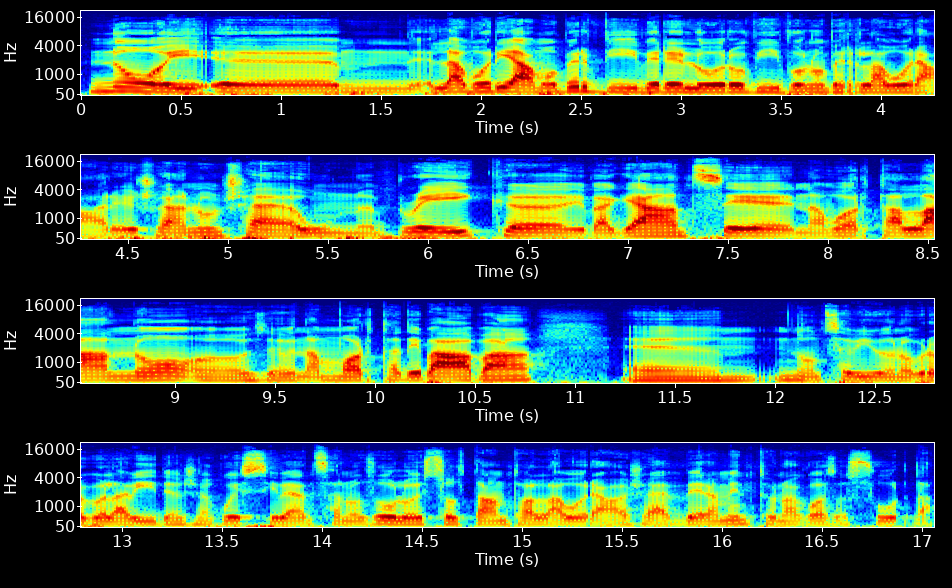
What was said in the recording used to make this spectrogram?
Noi ehm, lavoriamo per vivere, loro vivono per lavorare, cioè non c'è un break, eh, vacanze una volta all'anno, eh, una morta di papa, eh, non si vivono proprio la vita, cioè questi pensano solo e soltanto a lavorare, cioè è veramente una cosa assurda.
